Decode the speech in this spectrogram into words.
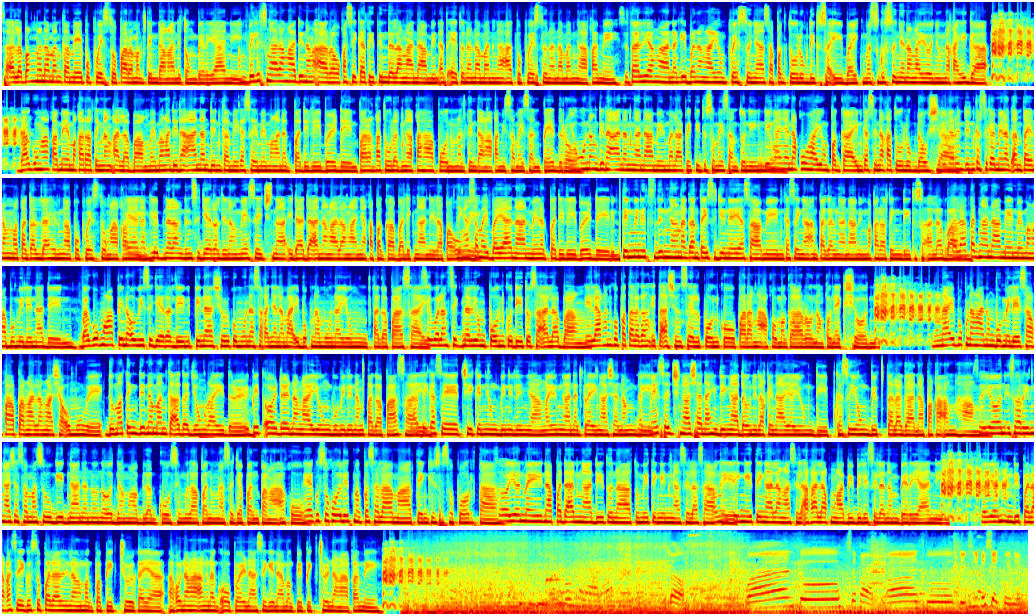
Sa alabang na naman kami pupwesto para magtinda nga nitong biryani. Ang bilis nga lang nga din ng araw kasi katitinda lang nga namin at eto na naman nga at pupwesto na naman nga kami. Si Talia nga, nag-iba na nga yung pwesto niya sa pagtulog dito sa e-bike. Mas gusto niya na ngayon yung nakahiga. Bago nga kami makarating ng Alabang, may mga dinaanan din kami kasi may mga nagpa-deliver din. Parang katulad nga kahapon nung nagtinda nga kami sa may San Pedro. Yung unang dinaanan nga namin malapit dito sa may Santo Niño. Hindi nga niya nakuha yung pagkain kasi nakatulog daw siya. Hindi na rin din kasi kami nagantay ng matagal dahil nga po pwesto nga kami. Kaya nag-leave na lang din si Geraldine ng message na idadaan na nga lang nga niya kapag kabalik nga nila pa uwi. sa may bayanan may nagpa-deliver din. 15 minutes din nga nagantay si Jinea sa amin kasi nga ang tagal nga naming makarating dito sa Alabang. Kalatag nga namin may mga bumili na din. Bago ko nga pinauwi si Geraldine, pinasure ko muna sa kanya na maibok na muna yung taga Pasay. Kasi walang signal yung phone ko dito sa Alabang. Kailangan ko pa talagang itaas yung cellphone ko para nga ako magkaroon ng connection. Nung naibok na nga nung bumili, saka pa nga lang nga siya umuwi, dumating din naman kaagad yung rider. Repeat order na nga yung bumili ng taga Pasay. Dati kasi chicken yung binili niya, ngayon nga nagtry nga siya ng beef. Nag-message nga siya na hindi nga daw nila kinaya yung deep kasi yung beef talaga napakaanghang. So yun, isa rin nga siya sa masugid na nanonood ng mga vlog ko simula pa nung nasa Japan pa nga ako. Kaya gusto ko ulit magpasalamat. Thank you sa suporta. So yun, may napadaan nga dito na tumitingin nga sila sa akin. Ngiti-ngiti nga lang nga sila. Akala ko nga bibili sila ng biryani. So yun, hindi pala kasi gusto pala nilang magpa-picture kaya ako na nga ang nag-offer na sige na magpipicture na nga kami. Ito. One, two, isa pa. One, two, three. Kasi ba cellphone yun?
